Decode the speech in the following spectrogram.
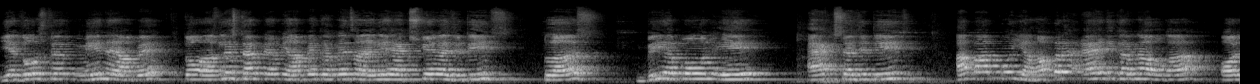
ये दो स्टेप मेन है यहाँ पे। तो अगले स्टेप हम यहाँ पे करने चाहेंगे x square as plus b upon a x as अब आपको यहाँ पर ऐड करना होगा और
